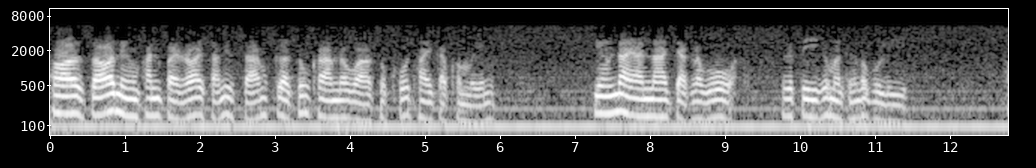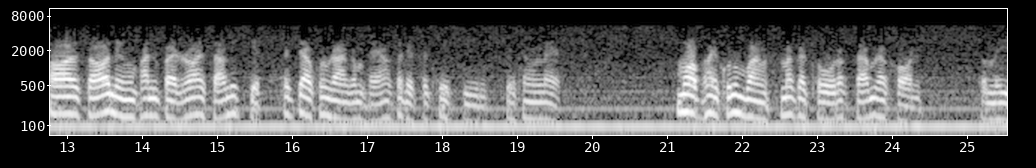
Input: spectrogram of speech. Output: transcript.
พศ 1833 เกิดสงครามระหว่างสุขโขทัยกับเขมรจึงได้อาณาจักรละโวคือตีขึ้นมาถึงลบบุรี พศ 1837 พระเจ้าคุนรางกำแพงเสด็จประเทศจีนเป็นครั้งแรก มอบให้คุณวังมกโทรักษามนครตอนนี้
